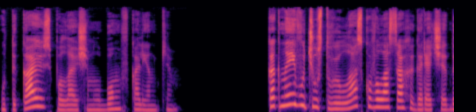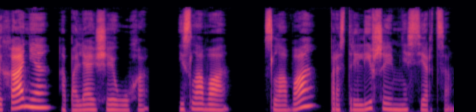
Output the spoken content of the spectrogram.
Утыкаюсь пылающим лбом в коленки. Как наяву чувствую ласку в волосах и горячее дыхание, опаляющее ухо. И слова. Слова, прострелившие мне сердце.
